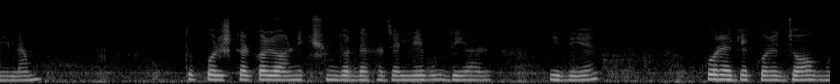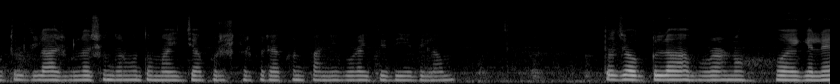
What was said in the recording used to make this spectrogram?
নিলাম। তো পরিষ্কার করলে অনেক সুন্দর দেখা যায় লেবু দিয়ে আর ই দিয়ে। করে এক এক করে জগ বোতল, গ্লাসগুলো সুন্দর মতো মাইজা পরিষ্কার করে এখন পানি বোড়াইতে দিয়ে দিলাম। তো জগগুলো বোড়ানো হয়ে গেলে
